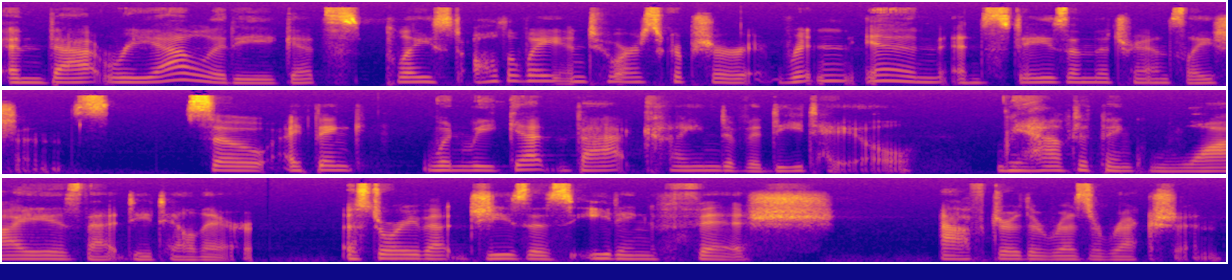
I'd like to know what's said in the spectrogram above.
And that reality gets placed all the way into our scripture, written in and stays in the translations. So I think when we get that kind of a detail, we have to think why is that detail there? A story about Jesus eating fish after the resurrection.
